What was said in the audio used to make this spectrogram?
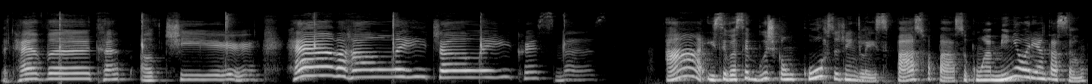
but have a cup of cheer. Have a holly jolly Christmas. Ah, e se você busca um curso de inglês passo a passo com a minha orientação,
